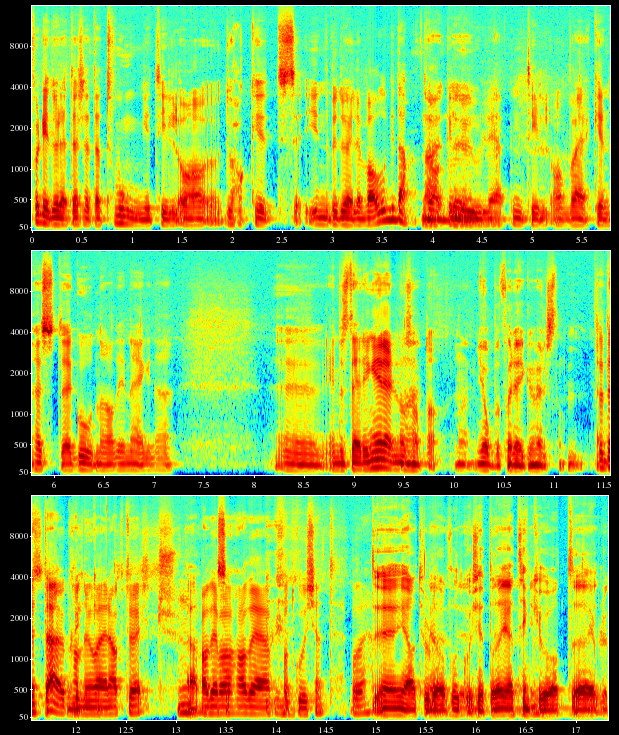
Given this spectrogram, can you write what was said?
fordi du rett og slett er tvunget til å Du har ikke individuelle valg, da. Du Nei, har ikke du- muligheten til å verken høste godene av dine egne eh, investeringer eller noe sånt. da Nei, Jobbe for egen velstand. Så dette er jo, kan jo være aktuelt. Hadde, jeg, hadde jeg fått godkjent på det? Eh, Jeg tror du hadde fått godkjent på det. Jeg tenker jo at uh.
